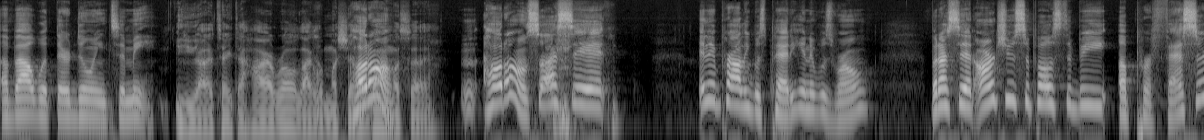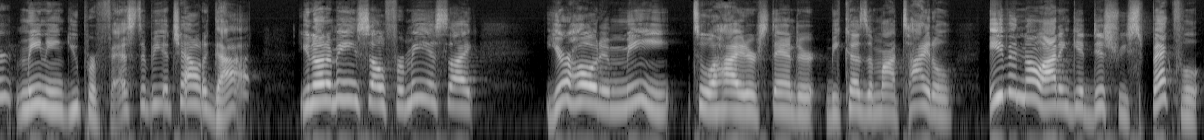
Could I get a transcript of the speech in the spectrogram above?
about what they're doing to me. You got to take the higher road, like what Michelle Hold Obama on. say. Mm, Hold on. So I said, and it probably was petty and it was wrong. But I said, aren't you supposed to be a professor? Meaning you profess to be a child of God? You know what I mean? So for me, it's like you're holding me to a higher standard because of my title. Even though I didn't get disrespectful,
